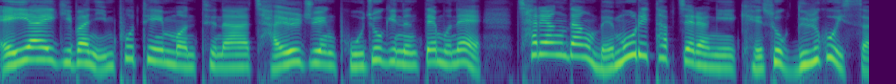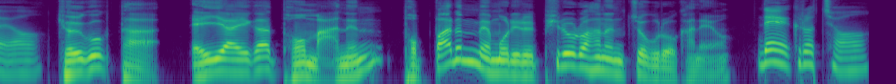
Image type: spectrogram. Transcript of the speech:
AI 기반 인포테인먼트나 자율주행 보조 기능 때문에 차량당 메모리 탑재량이 계속 늘고 있어요. 결국 다 AI가 더 많은, 더 빠른 메모리를 필요로 하는 쪽으로 가네요. 네, 그렇죠.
